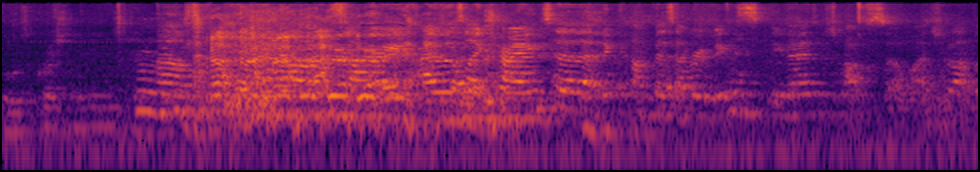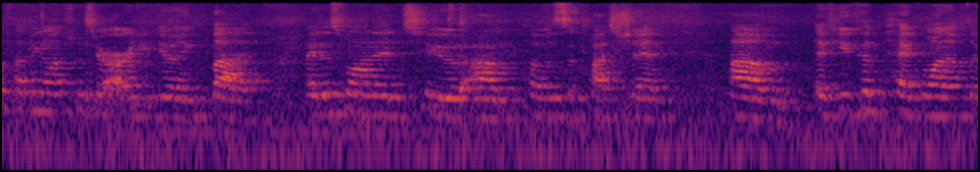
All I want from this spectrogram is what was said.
What was the question again? Um, I'm sorry, I was like trying to encompass every, because you guys have talked so much about the funding options you're already doing, but I just wanted to, um, pose a question. Um, if you could pick one of the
